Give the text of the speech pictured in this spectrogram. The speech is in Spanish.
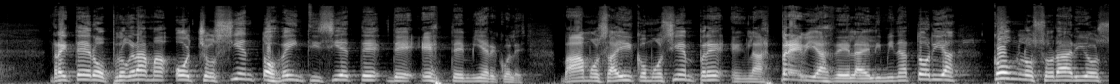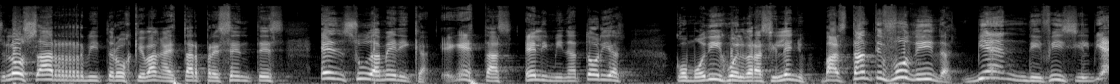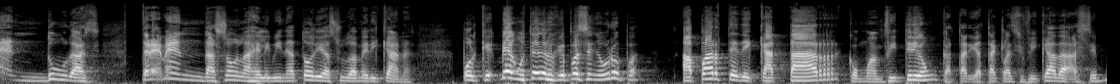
Reitero, programa 827 de este miércoles. Vamos a ir como siempre en las previas de la eliminatoria con los horarios, los árbitros que van a estar presentes en Sudamérica en estas eliminatorias. Como dijo el brasileño, bastante fodidas, bien difícil, bien duras, tremendas son las eliminatorias sudamericanas. Porque vean ustedes lo que pasa en Europa Aparte de Qatar como anfitrión, Qatar ya está clasificada hace...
